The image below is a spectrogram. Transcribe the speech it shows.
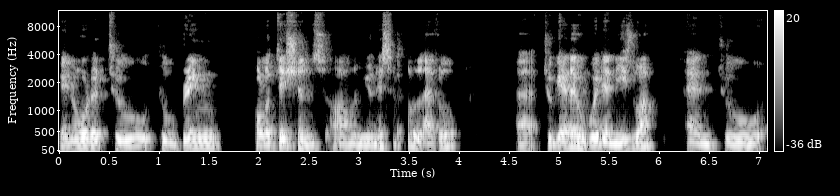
in order to, to bring politicians on a municipal level uh, together within ISWA and to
